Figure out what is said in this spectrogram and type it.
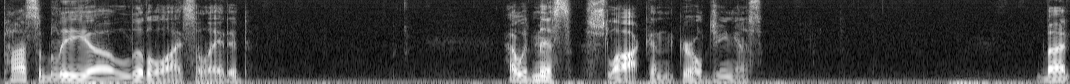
Possibly a little isolated. I would miss Schlock and Girl Genius. But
